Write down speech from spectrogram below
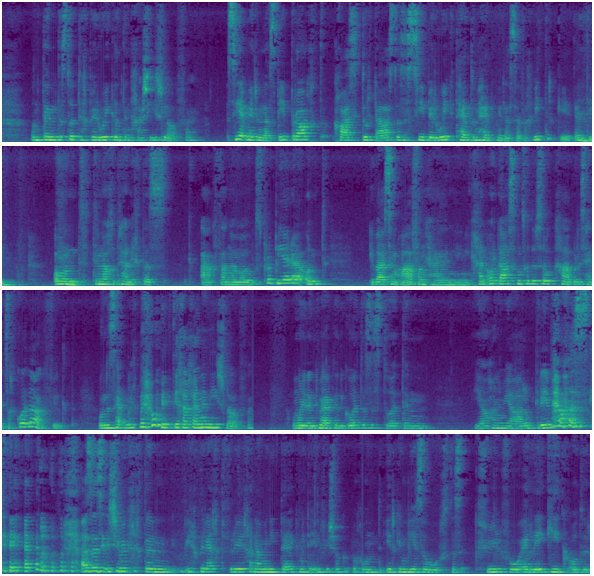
Und dann, das tut dich beruhigen und dann kannst du einschlafen sie hat mir dann das beigebracht, quasi durch das, dass es sie beruhigt hat und hat mir das einfach weitergegeben, mhm. Und danach habe ich das angefangen mal auszuprobieren und ich weiß am Anfang hatte ich keinen Orgasmus oder so, aber es hat sich gut angefühlt. Und es hat mich beruhigt, ich konnte einschlafen. Und als ich dann gemerkt habe, wie gut das es tut, dann ja, habe ich mich an allem gerieben, was es geht. also es ist wirklich dann, ich bin recht früh, ich habe auch meine Tage mit Elfi schon bekommen und irgendwie so das Gefühl von Erregung oder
